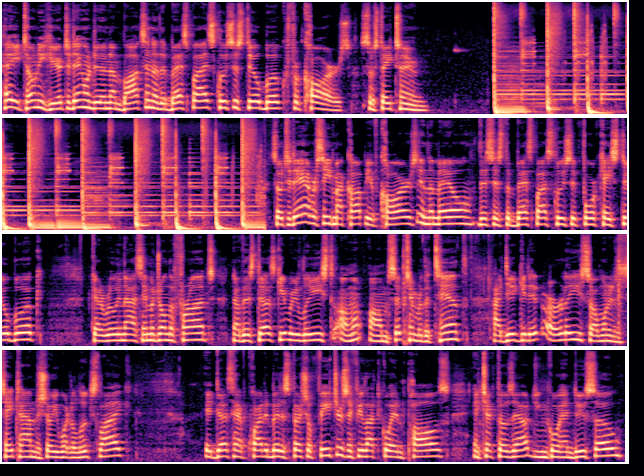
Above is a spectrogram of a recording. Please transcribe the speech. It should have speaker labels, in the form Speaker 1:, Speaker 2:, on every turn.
Speaker 1: Hey, Tony here. Today I'm going to do an unboxing of the Best Buy exclusive steelbook for cars, so stay tuned. So today I received my copy of Cars in the mail. This is the Best Buy exclusive 4K steelbook. Got a really nice image on the front. Now this does get released on, on September the 10th. I did get it early, so I wanted to take time to show you what it looks like. It does have quite a bit of special features. If you'd like to go ahead and pause and check those out, you can go ahead and do so.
